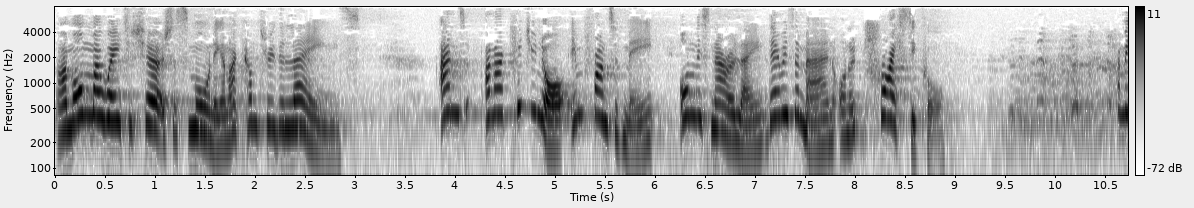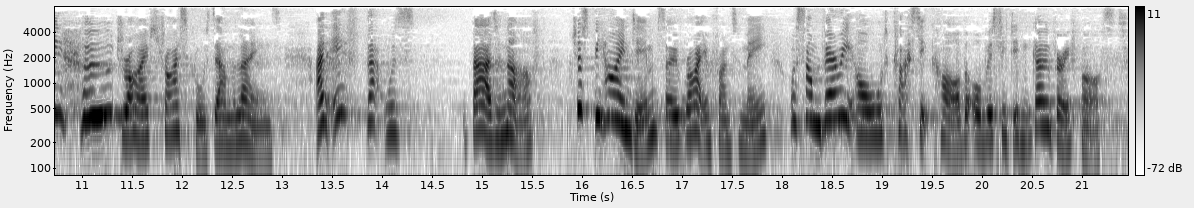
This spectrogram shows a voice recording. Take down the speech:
I'm on my way to church this morning and I come through the lanes. And, and I kid you not, in front of me, on this narrow lane, there is a man on a tricycle. I mean, who drives tricycles down the lanes? And if that was bad enough, just behind him, so right in front of me, was some very old classic car that obviously didn't go very fast.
